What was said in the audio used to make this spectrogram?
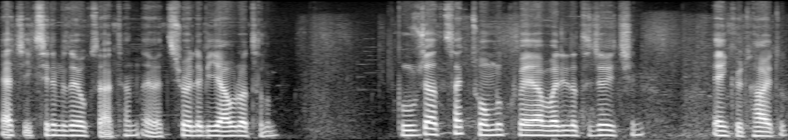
Gerçi iksirimiz de yok zaten. Evet şöyle bir yavru atalım. Buzcu atsak tomruk veya varil atacağı için en kötü haydut.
